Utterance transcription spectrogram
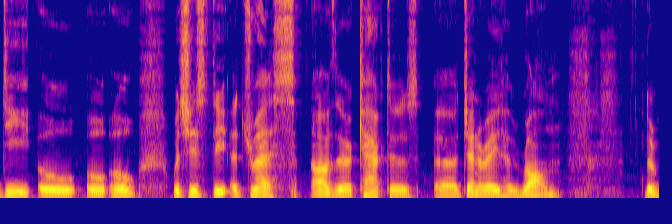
D000 which is the address of the character's uh, generator ROM. The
